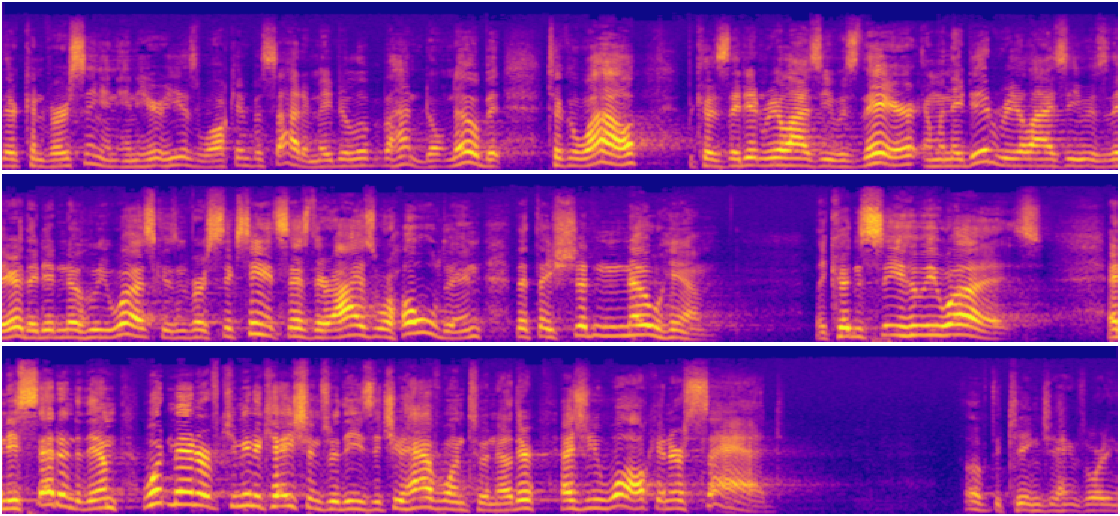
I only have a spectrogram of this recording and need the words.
they're conversing, and, and here he is walking beside him, maybe a little bit behind him. Don't know, but took a while because they didn't realize he was there. And when they did realize he was there, they didn't know who he was because in verse 16 it says their eyes were holden that they shouldn't know him. They couldn't see who he was. And he said unto them, What manner of communications are these that you have one to another as you walk and are sad? Of the King James wording.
